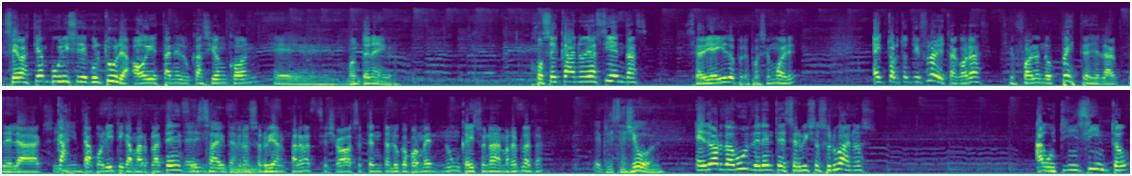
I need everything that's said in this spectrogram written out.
Sebastián Puglisi de Cultura, hoy está en educación con eh, Montenegro. José Cano de Haciendas, se había ido, pero después se muere. Héctor Totti Flores, ¿te acordás? Se fue hablando pestes de la, de la Sí. casta política marplatense. que Exactamente. no servían para nada, se llevaba 70 lucas por mes, nunca hizo nada en Mar del Plata. Eh, se llevó, ¿eh? Eduardo Abud, del ente de servicios urbanos. Agustín Cinto,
